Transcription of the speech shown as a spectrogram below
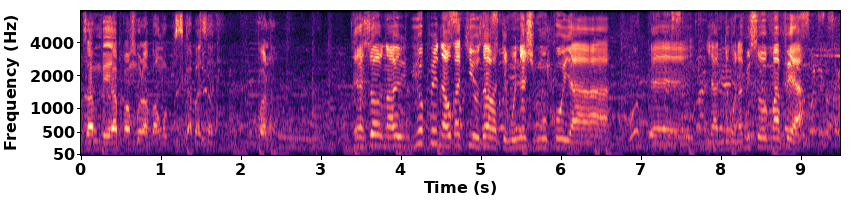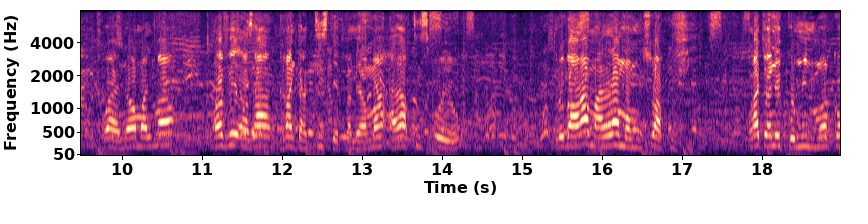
nzambe apambola bango bisika bazali voilà trésor na yo mpe nayokaki oza na témoignage moko ya eh, ya ndeko na biso mafea ouais, normalement mafe aza grand artiste premièrement aza artiste oyo tolobaka malamu mosusu akufi nga toyani commune moko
